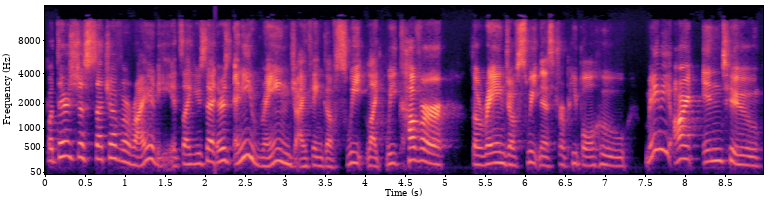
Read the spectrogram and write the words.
But there's just such a variety. It's like you said, there's any range, I think, of sweet. Like we cover the range of sweetness for people who maybe aren't into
